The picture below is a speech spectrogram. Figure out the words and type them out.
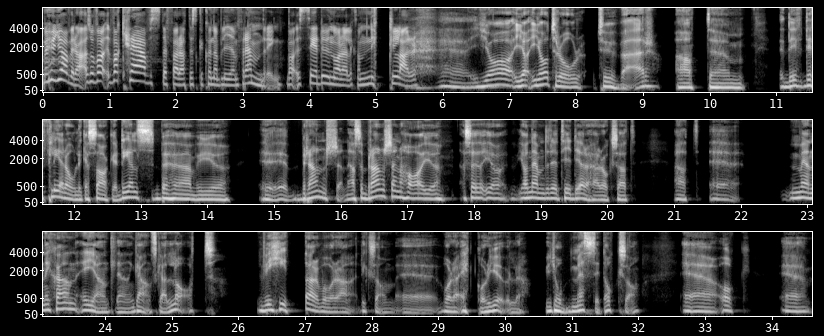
Men hur gör vi då? Alltså, vad, vad, krävs det för att det ska kunna bli en förändring? Ser du några liksom, nycklar? Eh, ja, jag, jag tror tyvärr att um, det, det, är flera olika saker. Dels behöver ju eh, branschen, alltså branschen har ju, alltså jag, jag nämnde det tidigare här också, att, att eh, människan är egentligen ganska lat. Vi hittar våra, liksom, eh, våra ekorrhjul jobbmässigt också. Eh, och eh,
